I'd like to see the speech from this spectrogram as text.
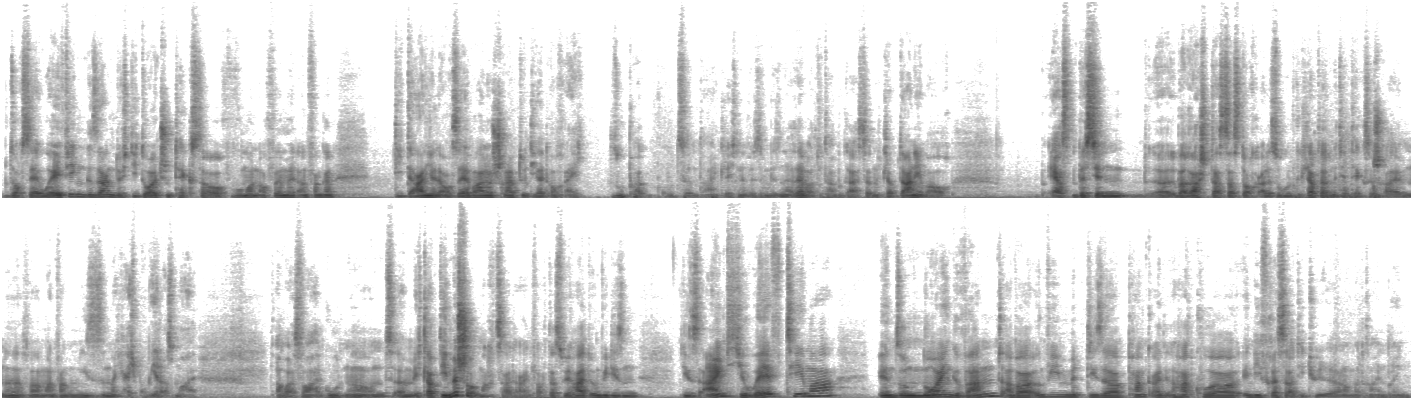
doch sehr wavigen Gesang, durch die deutschen Texte auch, wo man auch mit anfangen kann, die Daniel auch selber alle schreibt und die halt auch echt super gut sind eigentlich. Ne? Wir, sind, wir sind ja selber total begeistert. Und ich glaube, Daniel war auch erst ein bisschen äh, überrascht, dass das doch alles so gut geklappt hat mit den Texte schreiben. Ne? Das war am Anfang hieß es immer, ja, ich probiere das mal. Aber es war halt gut. Ne? Und ähm, ich glaube, die Mischung macht es halt einfach, dass wir halt irgendwie diesen, dieses eigentliche Wave-Thema in so einem neuen Gewand, aber irgendwie mit dieser Punk-Hardcore in die Fresse-Attitüde da noch mit reinbringen.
